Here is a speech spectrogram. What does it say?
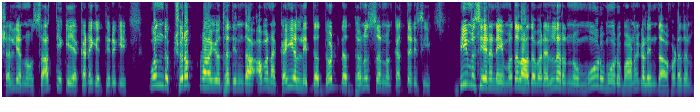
ಶಲ್ಯನು ಸಾತ್ವಿಕೆಯ ಕಡೆಗೆ ತಿರುಗಿ ಒಂದು ಕ್ಷುರಪ್ರಾಯುಧದಿಂದ ಅವನ ಕೈಯಲ್ಲಿದ್ದ ದೊಡ್ಡ ಧನುಸ್ಸನ್ನು ಕತ್ತರಿಸಿ ಭೀಮಸೇನನೆ ಮೊದಲಾದವರೆಲ್ಲರನ್ನೂ ಮೂರು ಮೂರು ಬಾಣಗಳಿಂದ ಹೊಡೆದನು.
